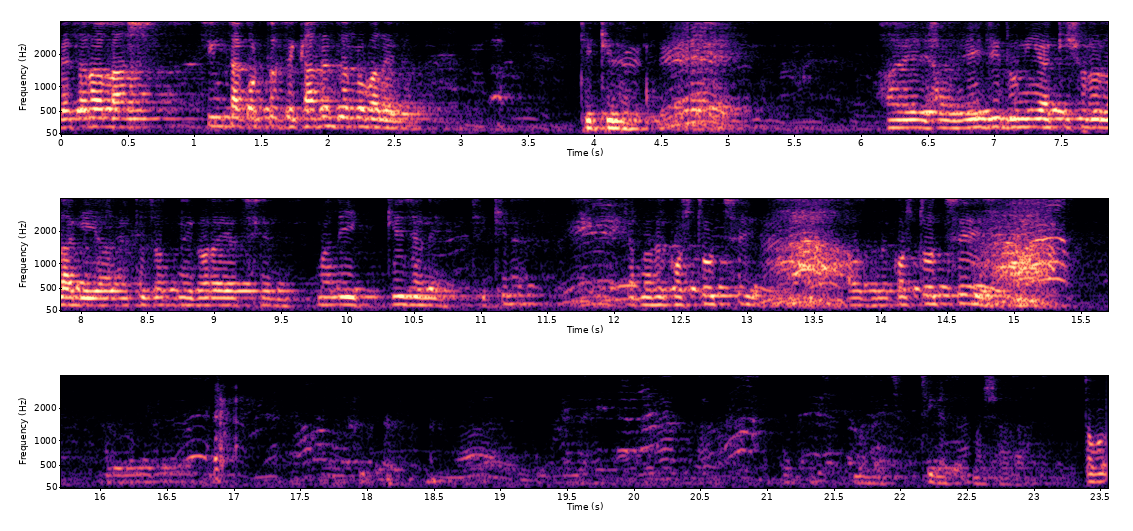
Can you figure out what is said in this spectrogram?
বেচারা লাশ চিন্তা করতেছে, কাদের জন্য বানাইলেন ঠিক কিনা? হায় হায়, এই যে দুনিয়া কিশোর লাগিয়া এত যত্নে গড়াই আছেন, মালিক কে জানে? ঠিক কিনা? আপনাদের কষ্ট হচ্ছে? আওয়াজ কষ্ট হচ্ছে? ঠিক আছে তোমার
